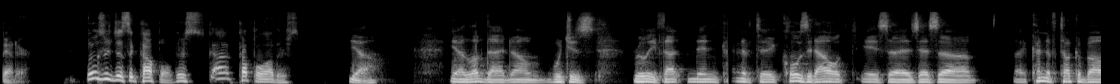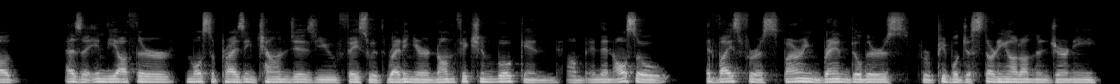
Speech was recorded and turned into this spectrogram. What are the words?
better. Those are just a couple. There's a couple others. Yeah. Yeah, I love that. Um, which is really that then kind of to close it out is uh, is as a I kind of talk about as an indie author, most surprising challenges you face with writing your nonfiction book, and um, and then also advice for aspiring brand builders for people just starting out on their journey.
